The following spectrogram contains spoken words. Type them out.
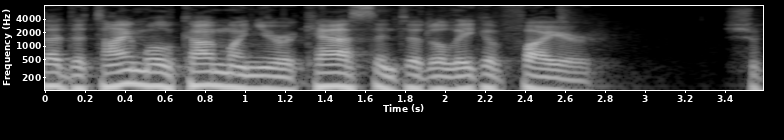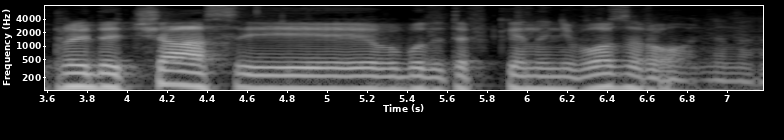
that the time will come when you are cast into the lake of fire. що прийде час, і ви будете вкинені в озеро огняне.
